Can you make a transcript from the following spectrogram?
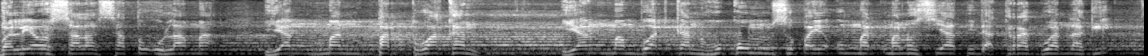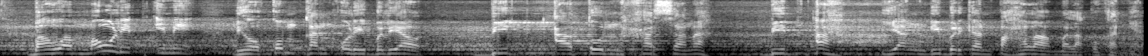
beliau salah satu ulama yang menpatwakan yang membuatkan hukum supaya umat manusia tidak keraguan lagi bahwa maulid ini dihukumkan oleh beliau bid'atun hasanah bid'ah yang diberikan pahala melakukannya.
